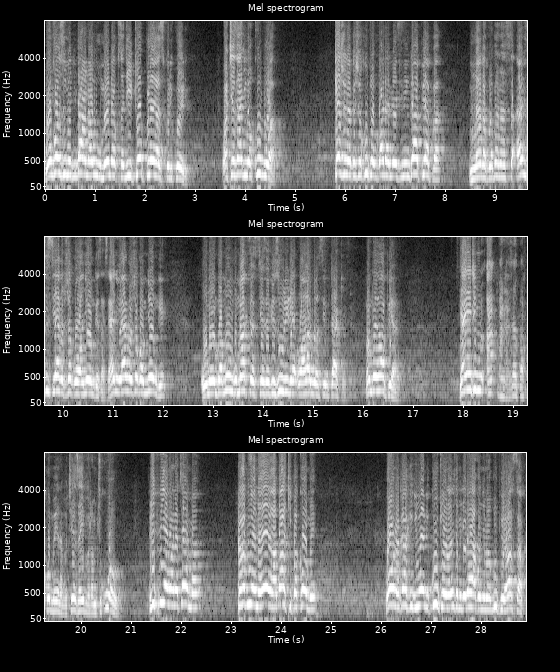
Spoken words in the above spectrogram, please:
Uongozi umejibana huu, umeenda kusajili top players kweli kweli, wachezaji wakubwa. Kesho na kesho kutwa, baada ya miezi mingapi hapa mnaanza kula bana. Yaani sisi Yanga tushakuwa wanyonge sasa, yaani Yanga tushakuwa mnyonge. Unaomba Mungu Max asicheze vizuri ili Waarabu wasimtake. Mambo ya wapi haya? Yaani timu ah, bana sasa Pakome anapocheza hivyo watamchukua huyo. Lipia wanachama. Klabu ina hela abaki Pakome. Wewe unakaa kijiweni kutwa unaanza mjadala kwenye magrupu ya WhatsApp.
